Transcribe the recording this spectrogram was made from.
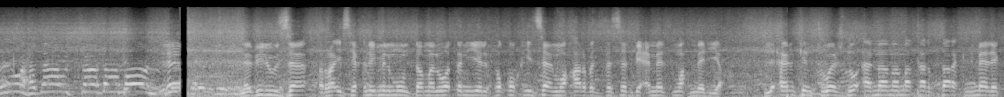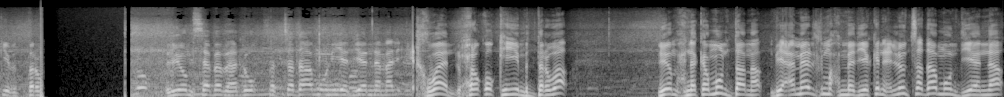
بالوحده والتضامن نبيل وزاء الرئيس الاقليمي المنظمة الوطنية لحقوق الإنسان محاربة الفساد بعماله المحمديه الآن كنتواجدوا أمام مقر الدرك الملكي بالضرب. اليوم سبب هذه الوقفه التضامنية ديالنا مع الإخوان الحقوقيين بالدروة. اليوم حنا كمنظمة بعماله المحمديه كنعلنوا التضامن ديالنا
